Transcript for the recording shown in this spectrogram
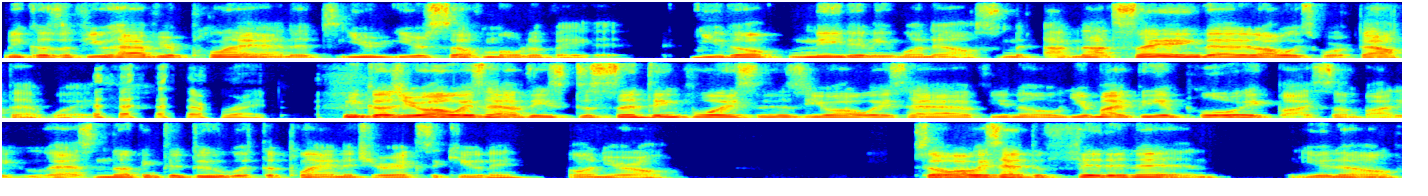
because if you have your plan it's you, you're self-motivated you don't need anyone else. I'm not saying that it always worked out that way. right. Because you always have these dissenting voices. You always have, you know, you might be employed by somebody who has nothing to do with the plan that you're executing on your own. So I always had to fit it in, you know,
